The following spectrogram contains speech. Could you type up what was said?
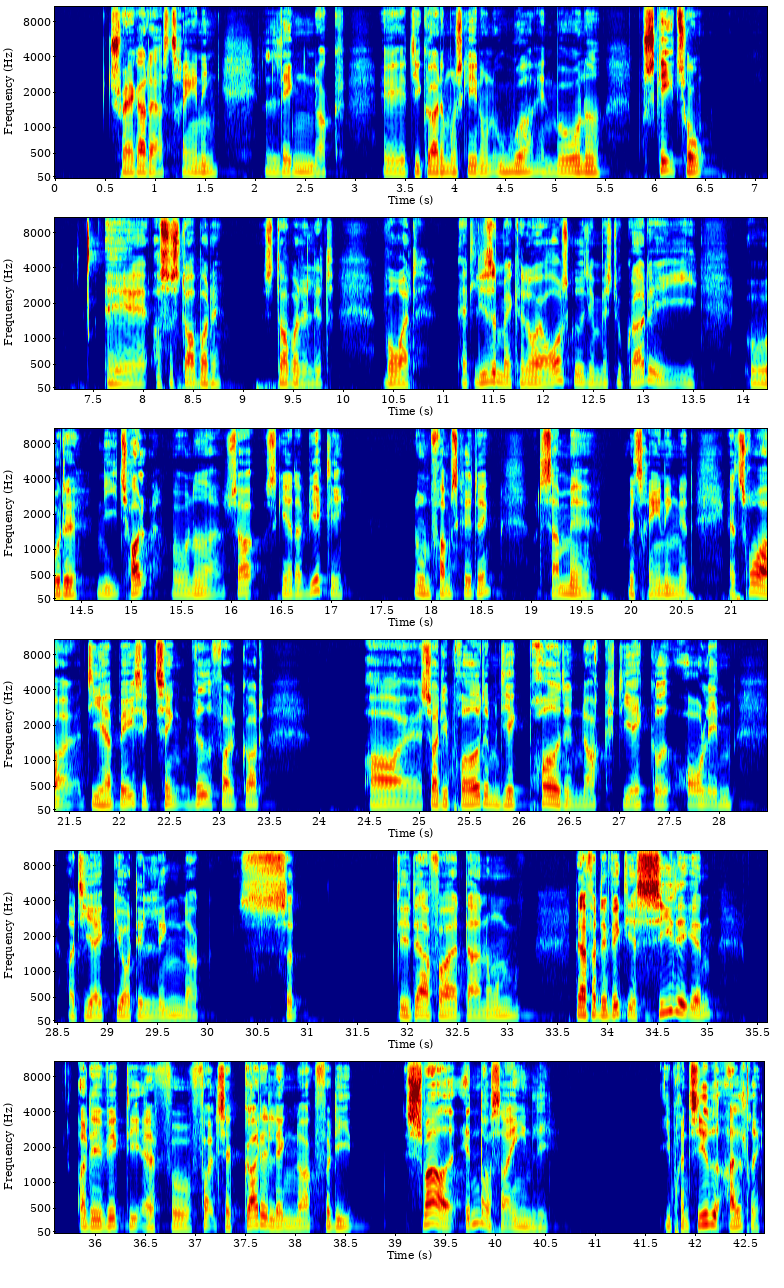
tracker deres træning længe nok. Øh, de gør det måske nogle uger, en måned, måske to, øh, og så stopper det, stopper det lidt. Hvor at, at ligesom med kalorieoverskud, jamen hvis du gør det i 8, 9, 12 måneder, så sker der virkelig nogle fremskridt, ikke? Og det samme med, med træningen, at jeg tror, at de her basic ting ved folk godt, og øh, så har de prøvet det, men de har ikke prøvet det nok, de har ikke gået all in, og de har ikke gjort det længe nok, så det er derfor, at der er nogen, derfor er det vigtigt at sige det igen, og det er vigtigt at få folk til at gøre det længe nok, fordi svaret ændrer sig egentlig i princippet aldrig.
